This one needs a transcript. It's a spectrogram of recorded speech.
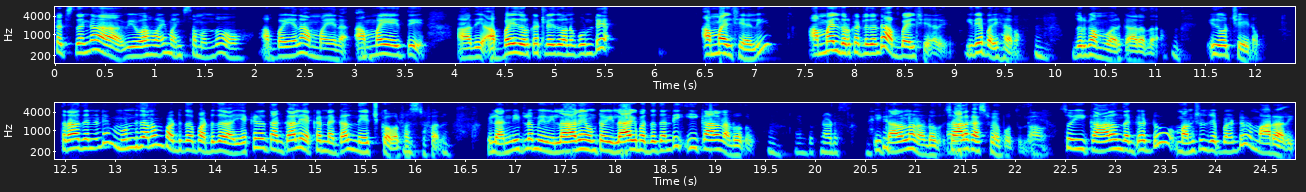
ఖచ్చితంగా వివాహం అయి మంచి సంబంధం అబ్బాయి అయినా అమ్మాయి అయినా అమ్మాయి అయితే అది అబ్బాయి దొరకట్లేదు అనుకుంటే అమ్మాయిలు చేయాలి అమ్మాయిలు దొరకట్లేదు అంటే అబ్బాయిలు చేయాలి ఇదే పరిహారం మ్మ్. దుర్గమ్మ వారికి ఆరాధన. ఇది ఒకటి చేయడం తర్వాత ఏంటంటే ముందుదనం పట్టుదల పట్టుదల. ఎక్కడ తగ్గాలి ఎక్కడ నెగ్గాలి నేర్చుకోవాలి ఫస్ట్ ఆఫ్ ఆల్ వీళ్ళు అన్నింటిలో మేము ఇలానే ఉంటాం ఇలాగే పద్ధతి అంటే ఈ కాలం నడవదు. నడుస్తుంది? ఈ కాలంలో నడవదు. చాలా కష్టమైపోతుంది. సో ఈ కాలం తగ్గట్టు మనుషులు చెప్పినట్టు మారాలి.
